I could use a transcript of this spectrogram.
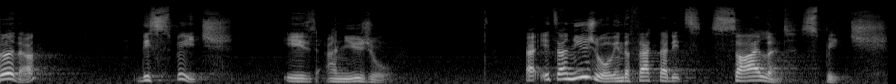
Further, this speech is unusual. Uh, it's unusual in the fact that it's silent speech.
